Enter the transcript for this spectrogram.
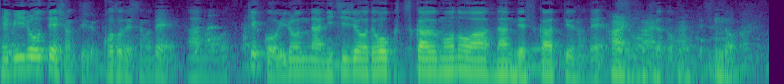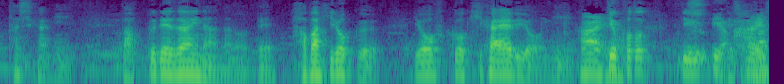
ヘビーローテーションということですので、あの、結構いろんな日常で多く使うものは何ですかっていうのではい。質問来たと思うんですけど、はい。確かにバッグデザイナーなので幅広く洋服を着替えるように、はい。っていうことっていうね。はい、はい、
